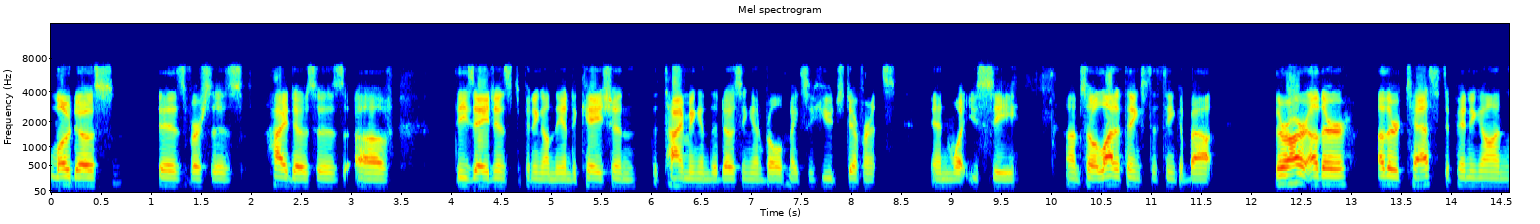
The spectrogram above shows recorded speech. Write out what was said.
low dose is versus high doses of these agents, depending on the indication, the timing and the dosing interval makes a huge difference in what you see. Um, so a lot of things to think about. There are other other tests depending on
